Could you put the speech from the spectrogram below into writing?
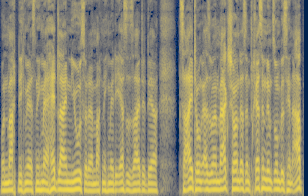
und macht nicht mehr, ist nicht mehr Headline News oder macht nicht mehr die erste Seite der Zeitung. Also man merkt schon, das Interesse nimmt so ein bisschen ab,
